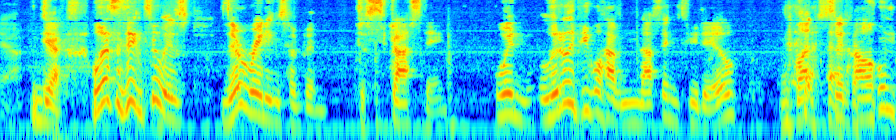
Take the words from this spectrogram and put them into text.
Yeah, Yeah. Well, that's the thing too is their ratings have been disgusting. When literally people have nothing to do but sit home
